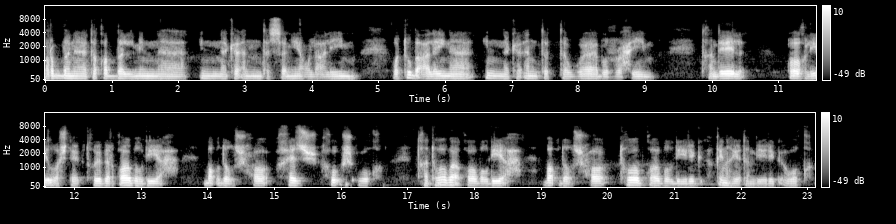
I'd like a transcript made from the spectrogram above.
ربنا تقبل منا إنك أنت السميع العليم وتب علينا إنك أنت التواب الرحيم. تخنديل أغليل وشتك تغير قابل ديح بقدل شحو خز خوش وق تخطوبة قابل ديح بقدل شحو توب قابل ديرق قنهية بيرق وق.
